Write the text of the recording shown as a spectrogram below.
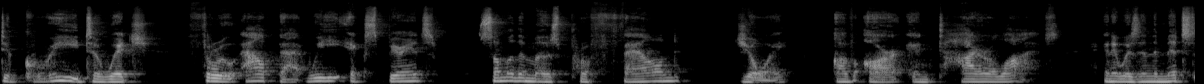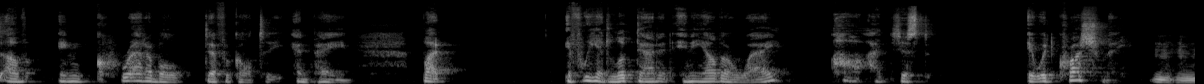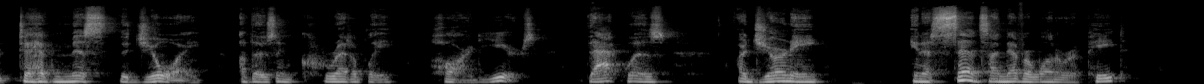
degree to which throughout that we experience some of the most profound joy of our entire lives. And it was in the midst of incredible difficulty and pain. But if we had looked at it any other way, oh, I just, it would crush me mm-hmm. to have missed the joy of those incredibly hard years. That was a journey, in a sense, I never want to repeat,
